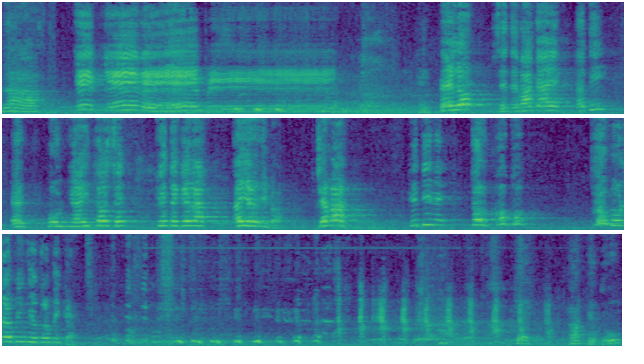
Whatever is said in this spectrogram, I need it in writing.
La- ¿Qué quieres, Epi? el pelo se te va a caer a ti, el puñadito ese que te queda ahí arriba. Chaval, que tiene todo el coco como una piña tropical. ¿Qué? Aunque tú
